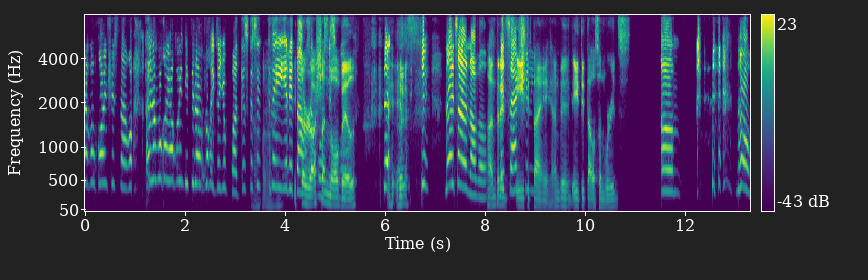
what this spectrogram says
Nako-conscious na ako. Alam mo kaya ako hindi pinapakinggan yung podcast kasi Uh, naiirita It's ako a sa Russian ko. novel. It's No, it's not a novel. 180 It's 180,000 words. Um, no,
